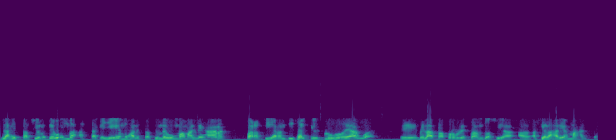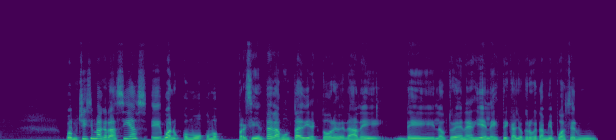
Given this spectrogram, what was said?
las estaciones de bomba hasta que lleguemos a la estación de bomba más lejana para así garantizar que el flujo de agua eh, ¿verdad? va progresando hacia, a- hacia las áreas más altas. Pues muchísimas gracias. Eh, bueno, como, como presidenta de la Junta de Directores, ¿verdad? De, de la Autoridad de Energía Eléctrica, yo creo que también puede hacer un,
